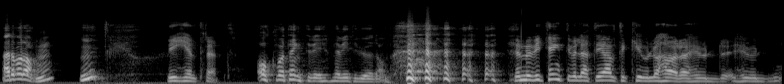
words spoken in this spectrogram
Ja, det var de. Mm. Mm. Det är helt rätt. Och vad tänkte vi när vi intervjuade dem? Nej, men vi tänkte väl att det är alltid kul att höra hur, hur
